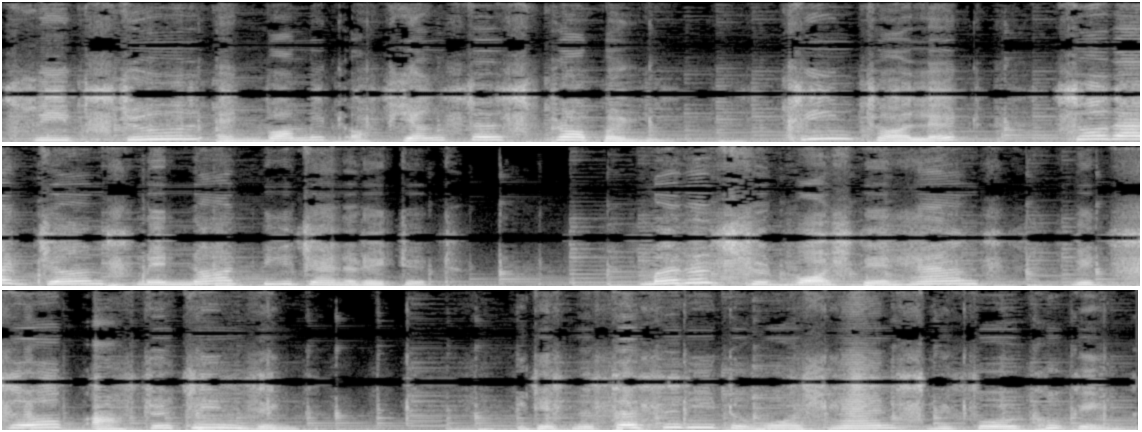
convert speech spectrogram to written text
Sweep stool and vomit of youngsters properly. Clean toilet so that germs may not be generated. Mothers should wash their hands with soap after cleansing. It is necessary to wash hands before cooking.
